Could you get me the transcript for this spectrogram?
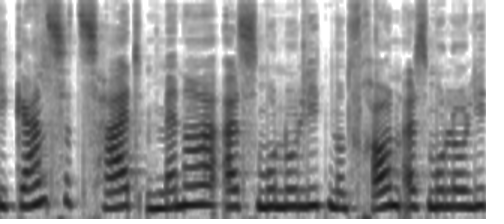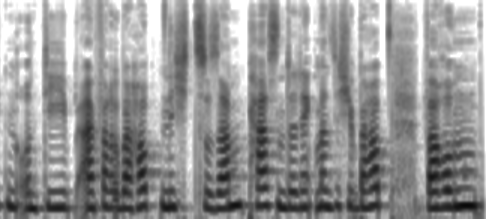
die ganze Zeit Männer als Monolithen und Frauen als Monolithen und die einfach überhaupt nicht zusammenpassen, da denkt man sich überhaupt, warum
